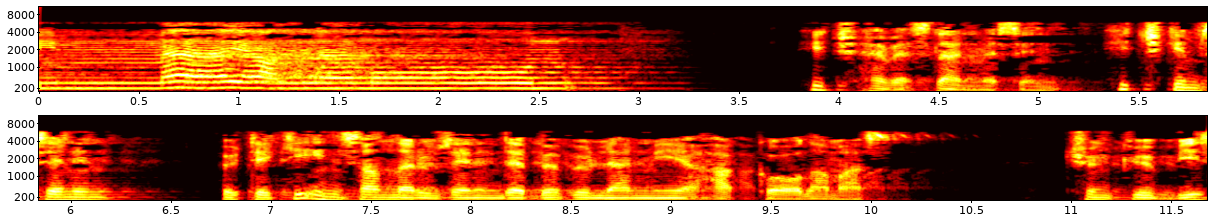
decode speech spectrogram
مِّمَّا يَعْلَمُونَ Hiç heveslenmesin. Hiç kimsenin öteki insanlar üzerinde böbürlenmeye hakkı olamaz. Çünkü biz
